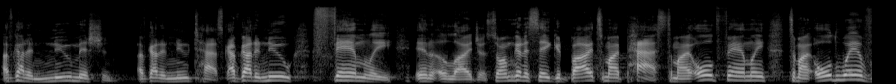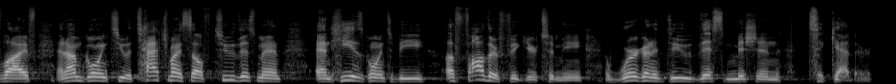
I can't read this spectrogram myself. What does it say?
I've got a new mission. I've got a new task. I've got a new family in Elijah. So I'm going to say goodbye to my past, to my old family, to my old way of life, and I'm going to attach myself to this man, and he is going to be a father figure to me, and we're going to do this mission together.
